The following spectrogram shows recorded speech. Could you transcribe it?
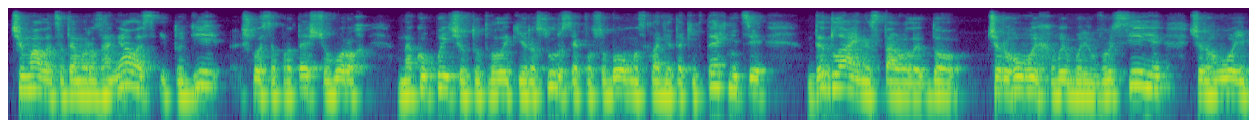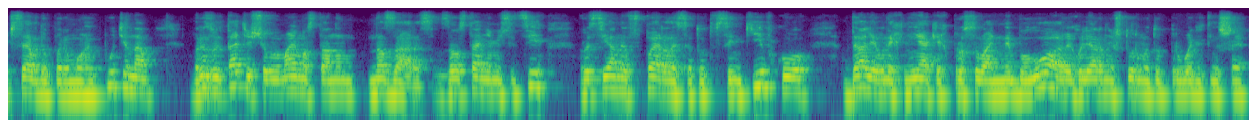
Чимало ця тема розганялась, і тоді йшлося про те, що ворог накопичив тут великий ресурс, як в особовому складі, так і в техніці. Дедлайни ставили до чергових виборів в Росії, чергової псевдоперемоги Путіна. В результаті, що ми маємо станом на зараз, за останні місяці росіяни вперлися тут в Синьківку. Далі в них ніяких просувань не було. А регулярні штурми тут проводять лише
